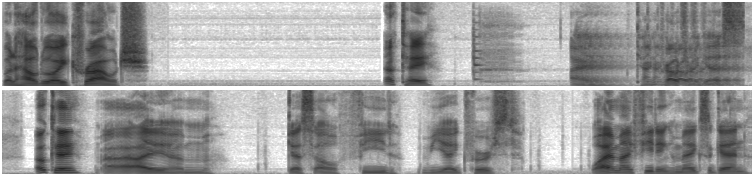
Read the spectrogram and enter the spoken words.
But how do I crouch? Okay. I can crouch, I guess. Okay, I, I um guess I'll feed the egg first. Why am I feeding him eggs again?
